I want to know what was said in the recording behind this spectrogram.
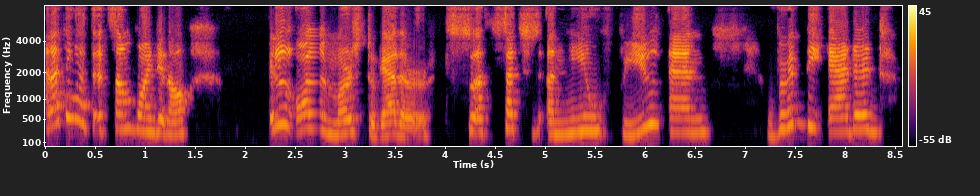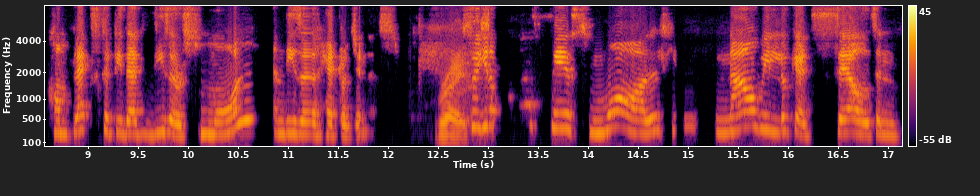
And I think at, at some point, you know, it'll all merge together. So such a new field and with the added complexity that these are small and these are heterogeneous. Right. So, you know, say small, now we look at cells in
